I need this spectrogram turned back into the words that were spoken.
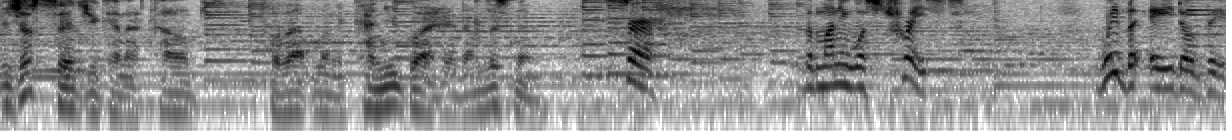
You just said you can account for that money. Can you go ahead? I'm listening. Sir, the money was traced with the aid of the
